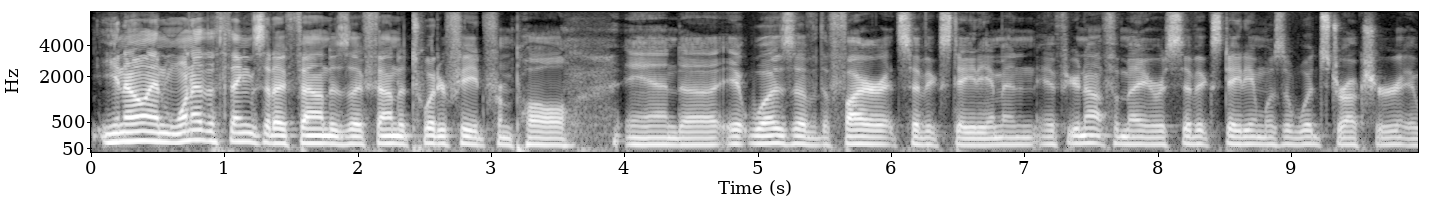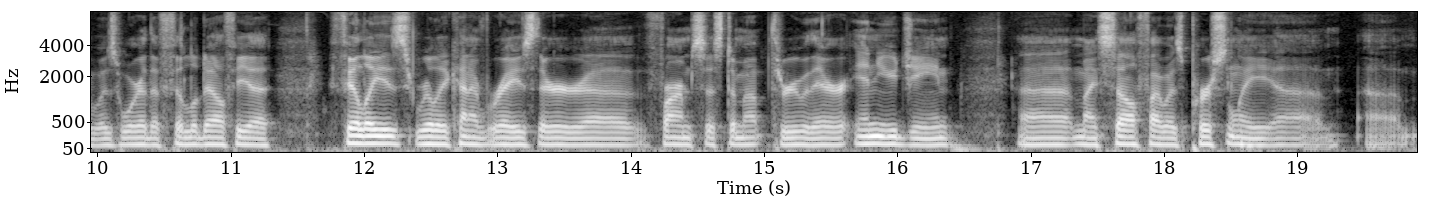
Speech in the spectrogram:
You know, and one of the things that I found is I found a Twitter feed from Paul, and uh, it was of the fire at Civic Stadium. And if you're not familiar, Civic Stadium was a wood structure. It was where the Philadelphia Phillies really kind of raised their uh, farm system up through there in Eugene. Uh, myself, I was personally uh, um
